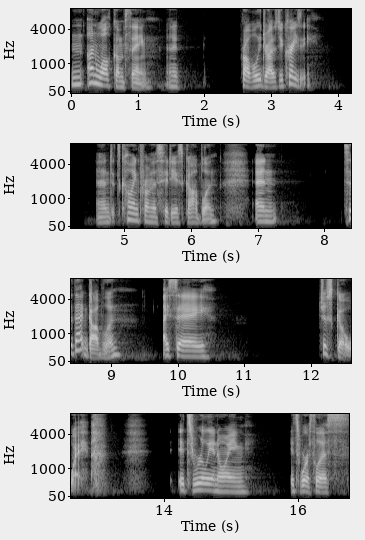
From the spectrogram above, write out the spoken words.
an unwelcome thing. And it probably drives you crazy. And it's coming from this hideous goblin. And to that goblin, I say, just go away. it's really annoying, it's worthless,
